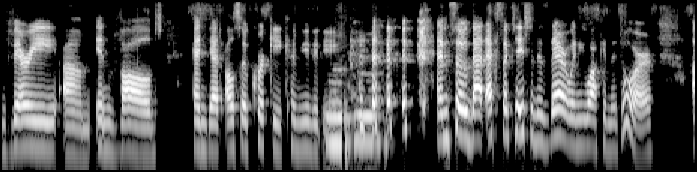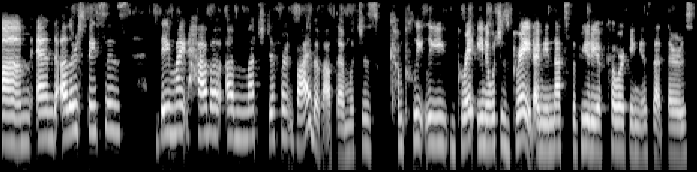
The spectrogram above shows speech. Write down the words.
very um, involved and yet also quirky community. Mm-hmm. and so that expectation is there when you walk in the door. Um, and other spaces, they might have a, a, much different vibe about them, which is completely great, you know, which is great. I mean, that's the beauty of co-working is that there's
